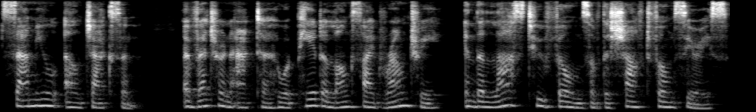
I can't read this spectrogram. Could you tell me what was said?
Samuel L. Jackson, a veteran actor who appeared alongside Roundtree in the last two films of the Shaft film series,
